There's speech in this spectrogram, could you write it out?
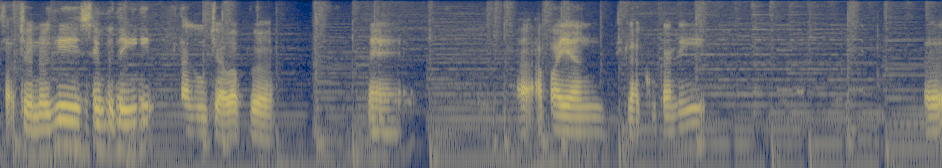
sakjono iki sing penting iki tanggung jawab, Bro. Nek eh, apa yang dilakukan ini eh,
